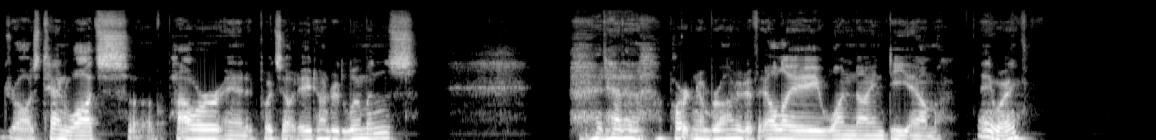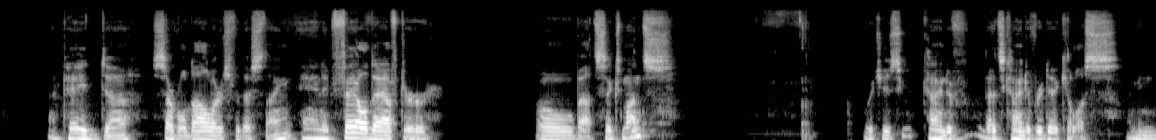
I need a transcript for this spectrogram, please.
draws 10 watts of power and it puts out 800 lumens. It had a part number on it of LA19DM. Anyway, I paid uh, several dollars for this thing, and it failed after, oh, about six months, which is kind of, that's kind of ridiculous. I mean,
